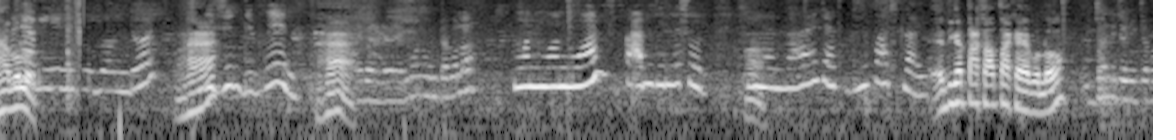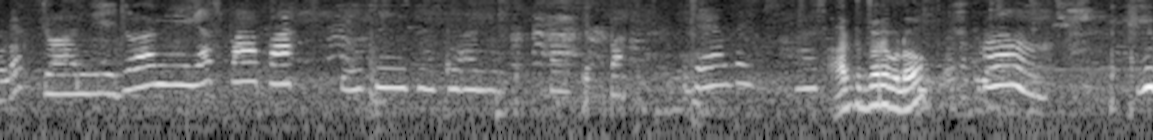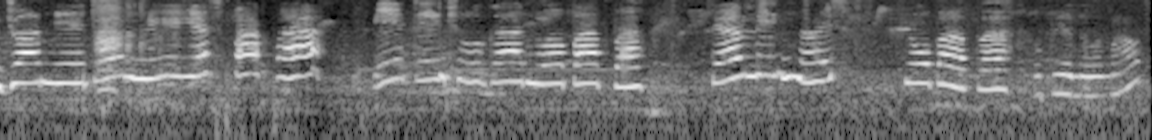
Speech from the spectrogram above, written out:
হ্যাঁ বলো হ্যাঁ? হ্যাঁ। মন মন মন মন দিলে শুন হ্যাঁ। এদিকে তাকাও তাকায় বলো। জনি জনিটা is আর একটু জোরে বলো। oh. Papa. Open your mouth.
